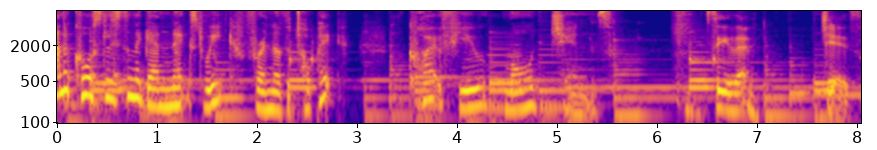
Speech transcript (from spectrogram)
And of course, listen again next week for another topic and quite a few more gins. See you then. Cheers.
